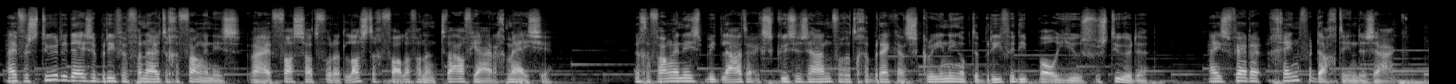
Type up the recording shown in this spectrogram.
Hij verstuurde deze brieven vanuit de gevangenis, waar hij vastzat voor het lastigvallen van een 12-jarig meisje. De gevangenis biedt later excuses aan voor het gebrek aan screening op de brieven die Paul Hughes verstuurde. Hij is verder geen verdachte in de zaak.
